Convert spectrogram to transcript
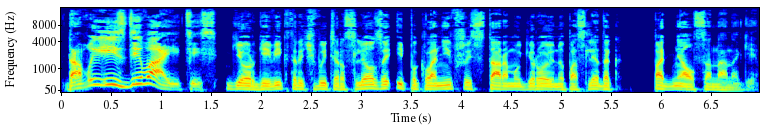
«Да вы издеваетесь!» Георгий Викторович вытер слезы и, поклонившись старому герою напоследок, поднялся на ноги.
